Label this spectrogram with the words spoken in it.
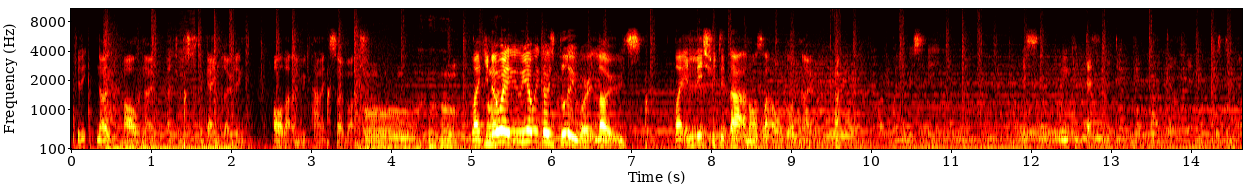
Did he? No. Oh no, that was just the game loading. Oh, that made me panic so much. Oh. Like you know where you know it goes blue where it loads. Like it literally did that, and I was like, oh god no. Right, where is he? This we could definitely do more light down here. Just do well.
